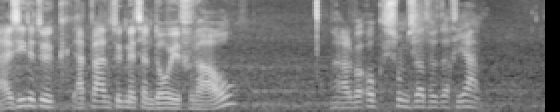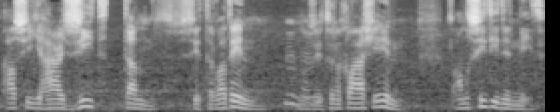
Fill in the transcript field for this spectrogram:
hij, ziet natuurlijk, hij praat natuurlijk met zijn dode vrouw. Dan hadden we ook soms dat we dachten, ja, als hij haar ziet, dan zit er wat in. Mm -hmm. Dan zit er een glaasje in. Want anders ziet hij er niet.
